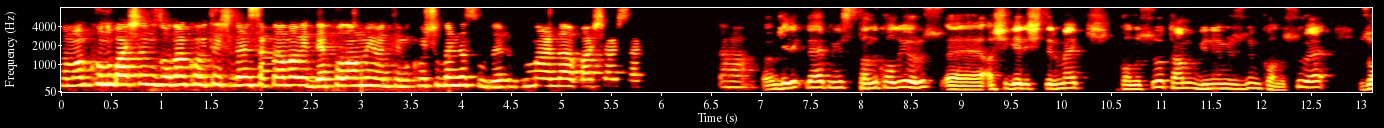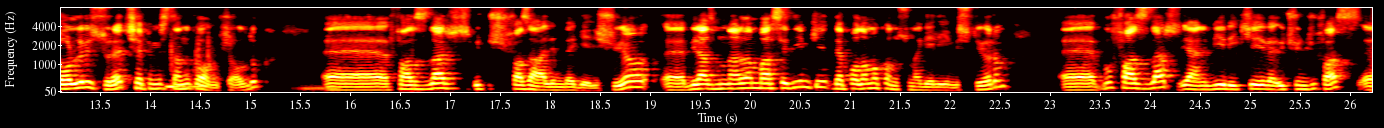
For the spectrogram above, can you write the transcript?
Tamam, konu başlığımız olan COVID aşılarının saklanma ve depolanma yöntemi, koşulları nasıldır? Bunlarla başlarsak daha... Öncelikle hepimiz tanık oluyoruz. E, aşı geliştirmek konusu tam günümüzün konusu ve zorlu bir süreç. Hepimiz tanık olmuş olduk. E, fazlar 3 faz halinde gelişiyor. E, biraz bunlardan bahsedeyim ki depolama konusuna geleyim istiyorum. E, bu fazlar yani 1, 2 ve 3. faz e,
